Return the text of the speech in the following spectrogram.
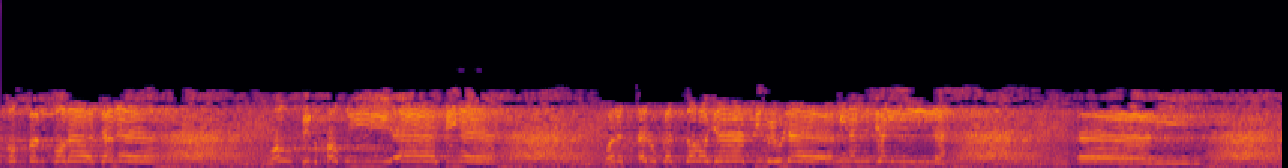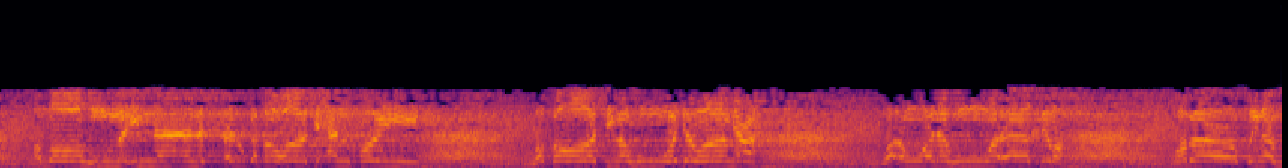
وتقبل صلاتنا واغفر خطيئاتنا ونسألك الدرجات العلا من الجنة. آمين. اللهم إنا نسألك فواتح الخير وخواتمه وجوامعه وأوله وآخره وباطنه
